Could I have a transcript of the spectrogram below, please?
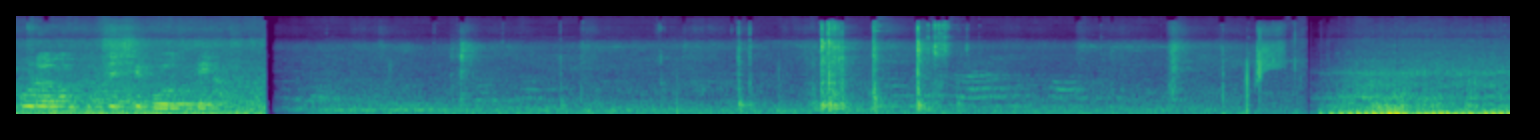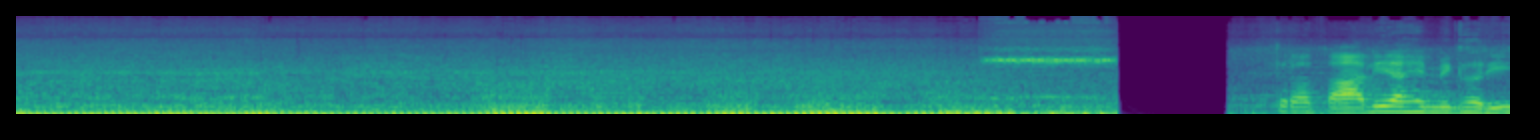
पुढं मग तुमच्याशी बोलते. आता आली आहे मी घरी.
